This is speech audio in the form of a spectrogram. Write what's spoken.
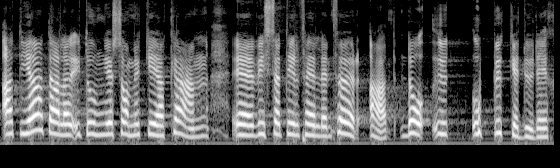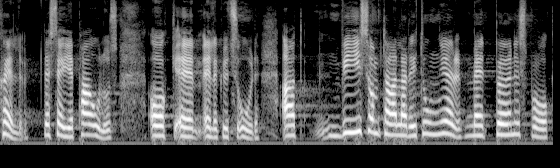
att jag talar i tungor så mycket jag kan eh, vissa tillfällen för att då uppbygger du dig själv. Det säger Paulus, och, eh, eller Guds ord. Att vi som talar i tungor med bönespråk,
